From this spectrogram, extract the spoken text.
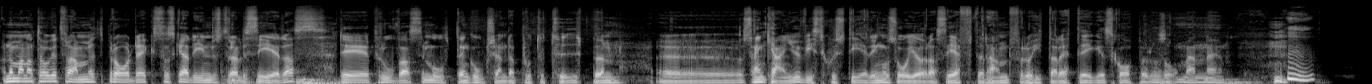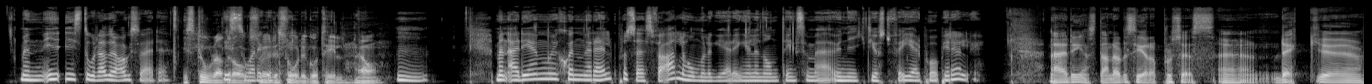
och när man har tagit fram ett bra däck så ska det industrialiseras. Det provas emot den godkända prototypen. Uh, sen kan ju viss justering och så göras i efterhand för att hitta rätt egenskaper och så. Men, uh, mm. men i, i, stora drag så är det I stora drag så, så är det så det går till. Ja. Mm. Men är det en generell process för all homologering eller någonting som är unikt just för er på Pirelli? Nej, det är en standardiserad process. Eh, däck eh, eh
